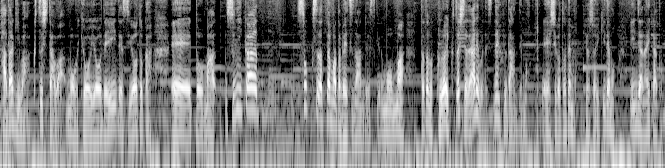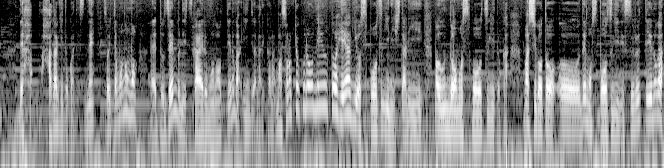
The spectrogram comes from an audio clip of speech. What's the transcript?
肌着は靴下はもう共用でいいですよとか、えーとまあ、スニーカーソックスだったらまた別なんですけども、まあ、例えば黒い靴下であればですね普段でも、えー、仕事でもよそ行きでもいいんじゃないかと。で肌着とかですね。そういったものも、えーと、全部に使えるものっていうのがいいんじゃないかな、まあ、その極論で言うと部屋着をスポーツ着にしたり、まあ、運動もスポーツ着とか、まあ、仕事でもスポーツ着にするっていうのが、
